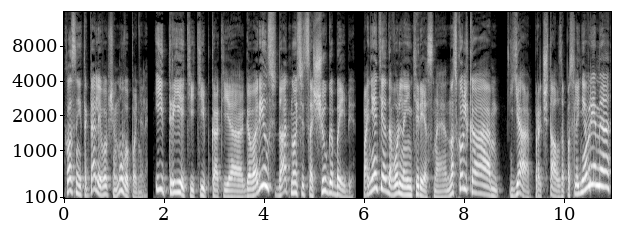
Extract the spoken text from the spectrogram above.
классный и так далее. В общем, ну вы поняли. И третий тип, как я говорил, сюда относится Sugar Baby. Понятие довольно интересное. Насколько я прочитал за последнее время,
